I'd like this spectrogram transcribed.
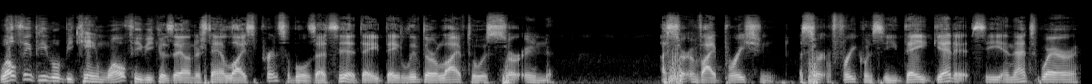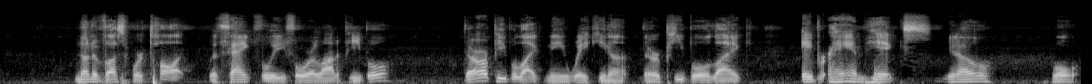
wealthy people became wealthy because they understand life's principles. That's it. They they live their life to a certain a certain vibration, a certain frequency. They get it. See, and that's where none of us were taught. But thankfully for a lot of people, there are people like me waking up. There are people like Abraham Hicks, you know, well,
